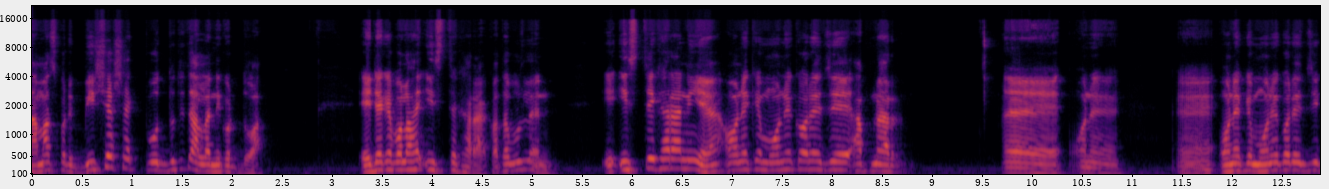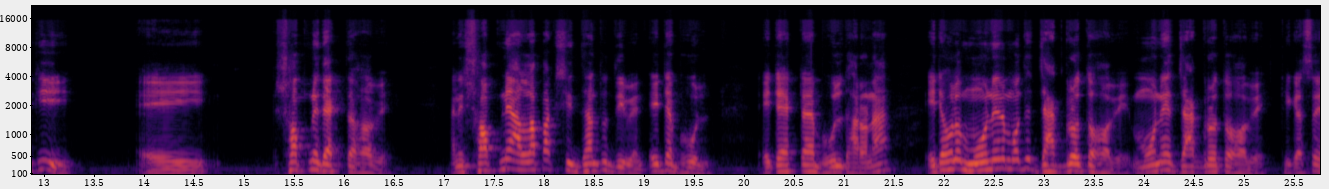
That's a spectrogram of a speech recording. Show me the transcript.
নামাজ পড়ে বিশেষ এক পদ্ধতিতে আল্লাহ নিকট দোয়া। এটাকে বলা হয় ইস্তেখারা। কথা বুঝলেন? এই ইস্তেখারা নিয়ে অনেকে মনে করে যে আপনার অনেকে মনে করে যে কি, এই স্বপ্নে দেখতে হবে। মানে স্বপ্নে আল্লাপাক সিদ্ধান্ত দিবেন, এটা ভুল। এটা একটা ভুল ধারণা। এটা হলো মনের মধ্যে জাগ্রত হবে, মনে জাগ্রত হবে, ঠিক আছে?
